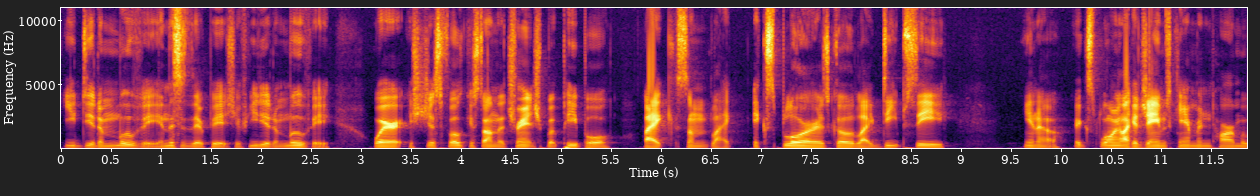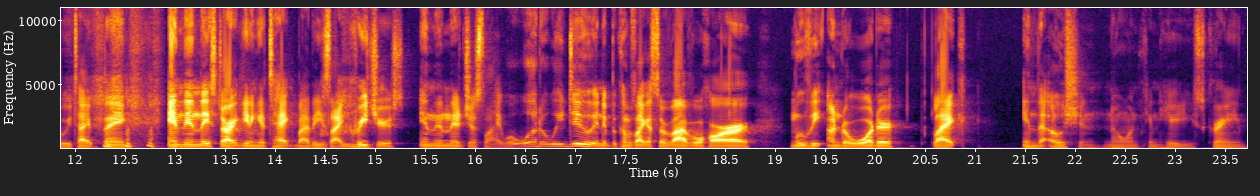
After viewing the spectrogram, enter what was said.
you did a movie, and this is their pitch? If you did a movie where it's just focused on the trench, but people like some like explorers go like deep sea you know, exploring like a James Cameron horror movie type thing. and then they start getting attacked by these like creatures. And then they're just like, well, what do we do? And it becomes like a survival horror movie underwater, like in the ocean. No one can hear you scream.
